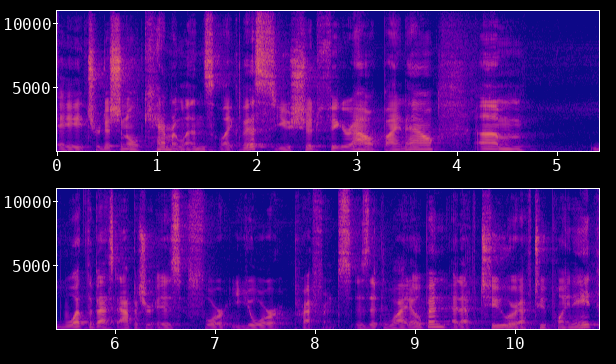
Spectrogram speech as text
a traditional camera lens like this, you should figure out by now um, what the best aperture is for your preference. Is it wide open at f2 or f2.8,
